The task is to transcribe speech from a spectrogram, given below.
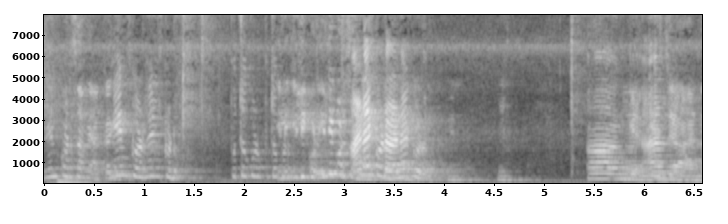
ನೀನು ಕೊಡು ಸಮಯ ಅಕ್ಕ ನೀನು ಕೊಡು ನೀನು ಕೊಡು. ಪುತ್ತ ಕೊಡು ಪುತ್ತ ಕೊಡು ಇಲ್ಲಿ ಕೊಡು ಇಲ್ಲಿ ಕೊಡು ಹಣೆ ಕೊಡು ಹಣೆ ಕೊಡು. ಹಂಗೆ ಜಾಣ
